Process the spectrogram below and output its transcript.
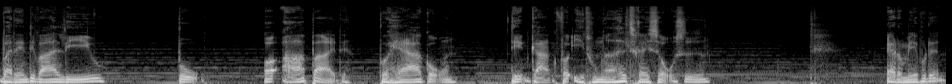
hvordan det var at leve, bo og arbejde på herregården dengang for 150 år siden. Er du med på den?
